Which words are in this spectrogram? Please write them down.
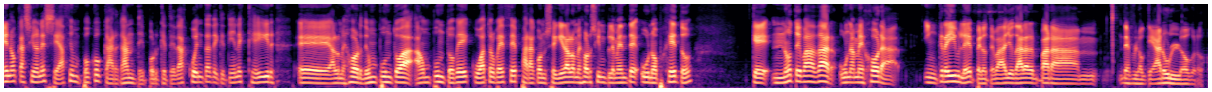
en ocasiones se hace un poco cargante porque te das cuenta de que tienes que ir eh, a lo mejor de un punto A a un punto B cuatro veces para conseguir a lo mejor simplemente un objeto que no te va a dar una mejora increíble, pero te va a ayudar para mm, desbloquear un logro,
